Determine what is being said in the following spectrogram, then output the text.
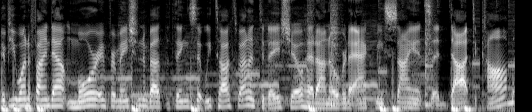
If you want to find out more information about the things that we talked about on today's show, head on over to acmescience.com,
